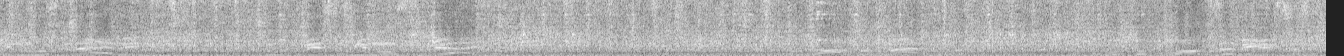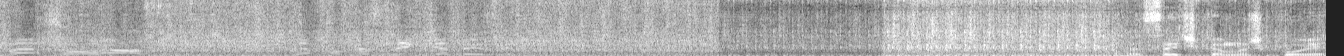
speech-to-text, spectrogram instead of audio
Мінус 9, тут десь мінус 5. Вода замерзла. Мотоблок завівся з першого разу. Це показник для дизеля. Лисичка мешкує.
